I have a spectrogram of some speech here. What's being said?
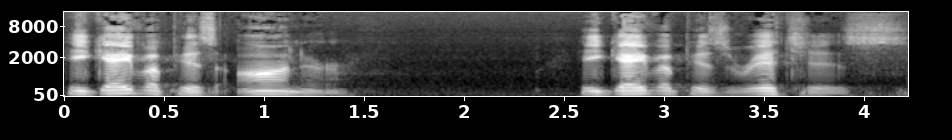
he gave up his honor. He gave up his riches.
